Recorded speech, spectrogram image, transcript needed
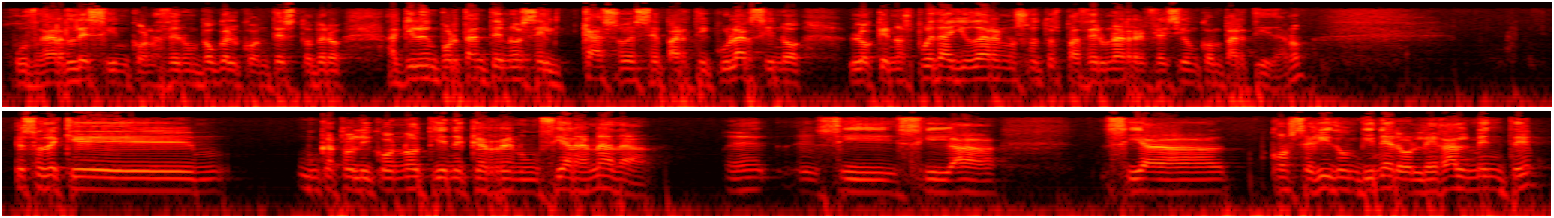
juzgarle sin conocer un poco el contexto. Pero aquí lo importante no es el caso ese particular, sino lo que nos puede ayudar a nosotros para hacer una reflexión compartida, ¿no? Eso de que un católico no tiene que renunciar a nada ¿eh? Eh, si, si, ha, si ha conseguido un dinero legalmente,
